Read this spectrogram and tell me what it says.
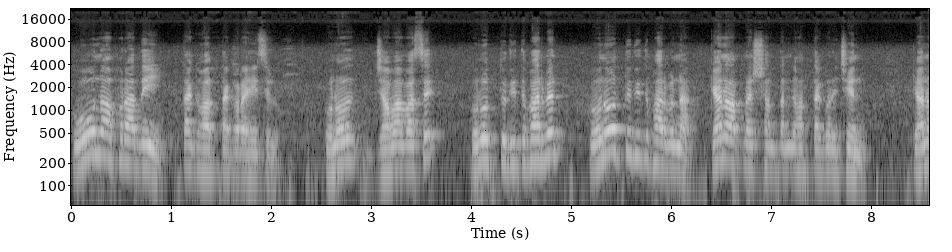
কোন অপরাধেই তাকে হত্যা করা হয়েছিল? কোনো জবাব আছে? কোনো উত্তর দিতে পারবেন? কোনো উত্তর দিতে পারবেন না। কেন আপনার সন্তানকে হত্যা করেছেন? কেন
